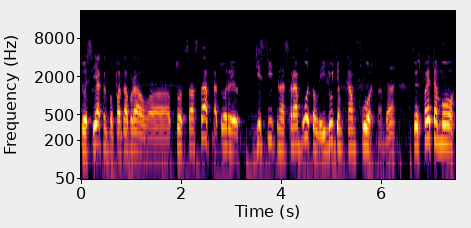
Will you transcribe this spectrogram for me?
То есть я как бы подобрал а, тот состав, который действительно сработал и людям комфортно, да. То есть поэтому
